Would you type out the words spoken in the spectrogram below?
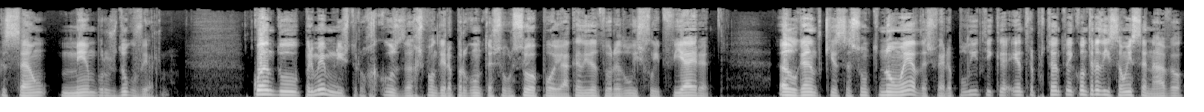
que são membros do governo. Quando o Primeiro-Ministro recusa responder a perguntas sobre o seu apoio à candidatura de Luís Filipe Vieira, alegando que esse assunto não é da esfera política, entra, portanto, em contradição insanável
